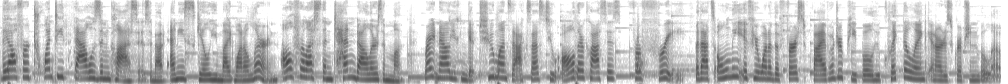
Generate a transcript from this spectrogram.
They offer 20,000 classes about any skill you might want to learn, all for less than $10 a month. Right now, you can get two months access to all their classes for free, but that's only if you're one of the first 500 people who click the link in our description below.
